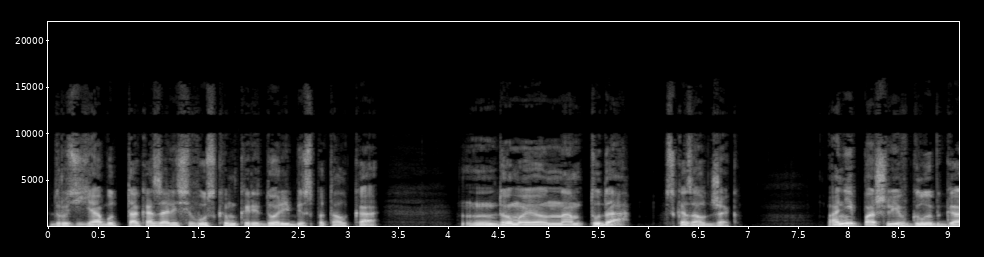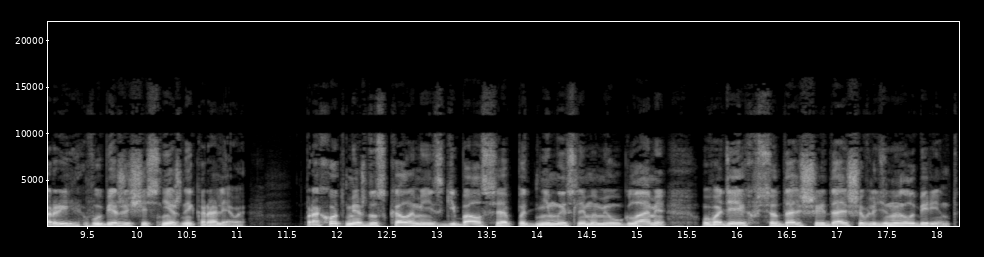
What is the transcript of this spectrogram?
Друзья будто оказались в узком коридоре без потолка. «Думаю, нам туда», — сказал Джек. Они пошли вглубь горы, в убежище Снежной Королевы. Проход между скалами изгибался под немыслимыми углами, уводя их все дальше и дальше в ледяной лабиринт.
